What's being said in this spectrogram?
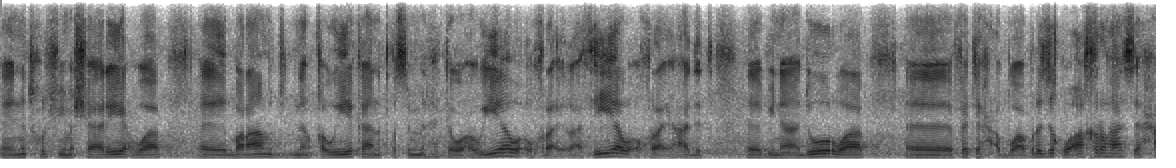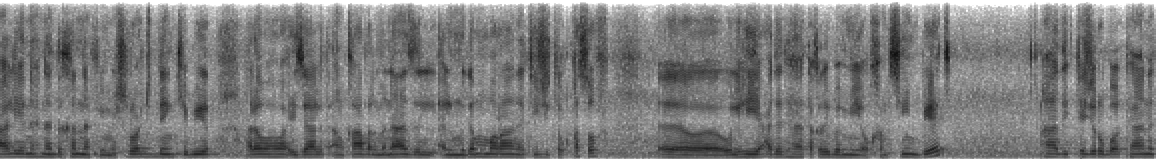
آه، ندخل في مشاريع وبرامج جدا قوية كانت قسم منها توعوية وأخرى إغاثية وأخرى إعادة آه، بناء دور وفتح آه، أبواب رزق. وآخرها حاليا إحنا دخلنا في مشروع جدا كبير ألا وهو إزالة أنقاض المنازل المدمرة نتيجة القصف واللي هي عددها تقريبا 150 بيت. هذه التجربة كانت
